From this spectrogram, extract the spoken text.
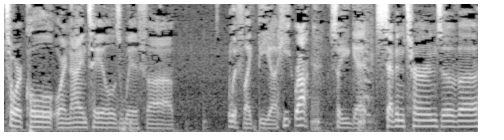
Torkoal or Ninetales with uh, with like the uh, heat rock, so you get seven turns of uh,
